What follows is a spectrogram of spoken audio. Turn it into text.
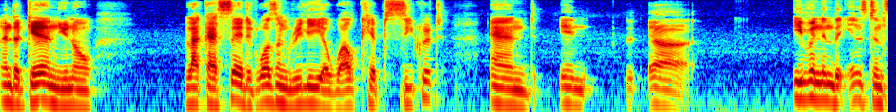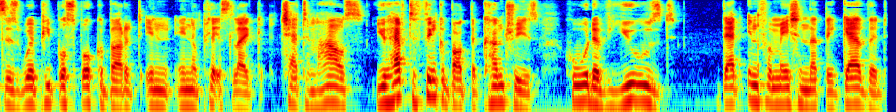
And again, you know, like I said, it wasn't really a well kept secret, and in uh, even in the instances where people spoke about it in in a place like Chatham House, you have to think about the countries who would have used that information that they gathered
